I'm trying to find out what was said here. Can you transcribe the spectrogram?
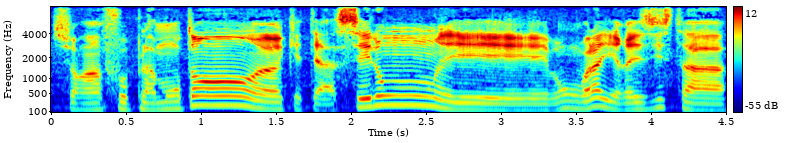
Sur un faux plat montant euh, qui était assez long. Et bon, voilà, il résiste à,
